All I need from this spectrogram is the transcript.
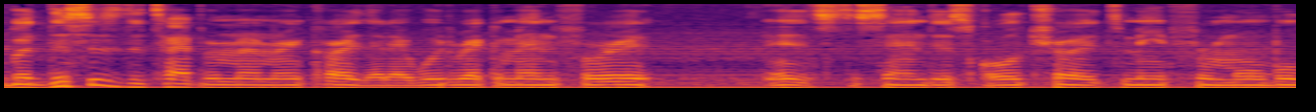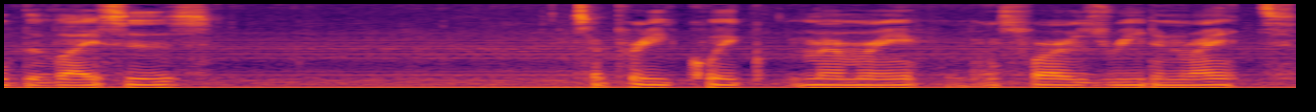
But this is the type of memory card that I would recommend for it. It's the SanDisk Ultra. It's made for mobile devices. It's a pretty quick memory as far as read and write.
